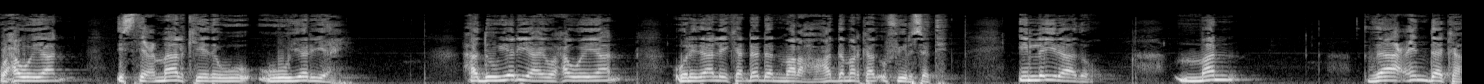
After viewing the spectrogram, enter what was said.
waxa weeyaan isticmaalkeeda wuu yaryahay hadduu yaryahay waxa weeyaan walidaalika dhadhan ma laha hadda markaad u fiirsatid in la yidhaahdo man daa cindaka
